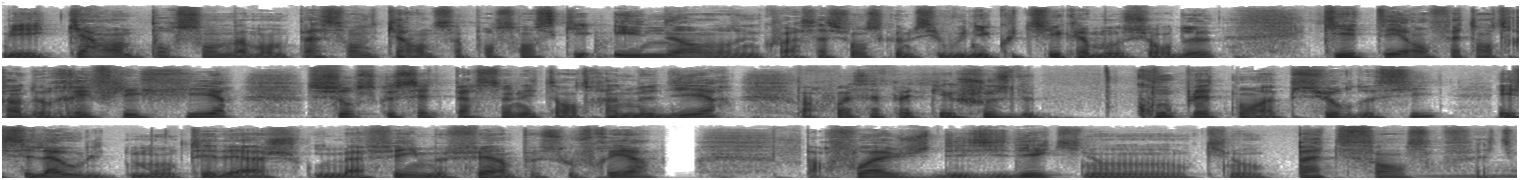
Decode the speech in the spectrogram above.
mais 40% de ma bande passante, 45%, ce qui est énorme dans une conversation, c'est comme si vous n'écoutiez qu'un mot sur deux, qui était en fait en train de réfléchir sur ce que cette personne était en train de me dire. Parfois, ça peut être quelque chose de complètement absurde aussi. Et c'est là où mon TDAH, il m'a fait, il me fait un peu souffrir. Parfois, juste des idées qui n'ont, qui n'ont pas de sens, en fait.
